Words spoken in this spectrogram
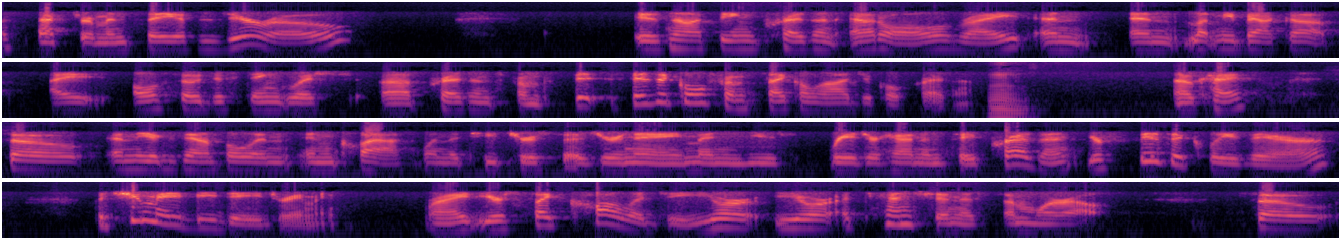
a spectrum and say if zero is not being present at all, right? And and let me back up. I also distinguish uh, presence from phy- physical from psychological presence. Hmm. Okay. So, and the example in, in class when the teacher says your name and you raise your hand and say present, you're physically there, but you may be daydreaming, right? Your psychology, your your attention is somewhere else. So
